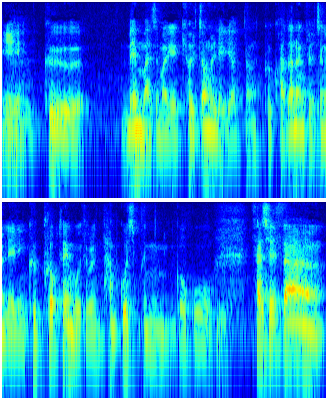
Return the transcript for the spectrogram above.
예, 음. 그, 맨 마지막에 결정을 내렸던, 그 과단한 결정을 내린 그 프럭터의 모습을 담고 싶은 거고, 사실상,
